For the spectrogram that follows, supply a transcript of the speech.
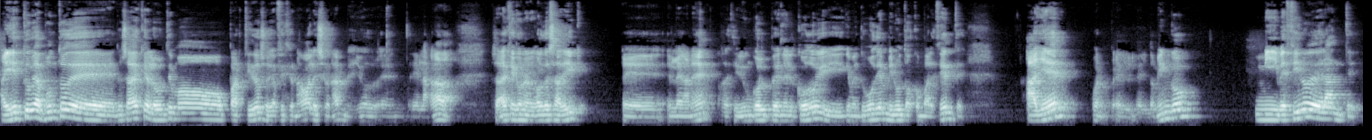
Ahí estuve a punto de. Tú sabes que en los últimos partidos soy aficionado a lesionarme yo en, en la grada. Sabes que con el gol de Sadik, eh, en Leganés, recibí un golpe en el codo y que me tuvo 10 minutos convaleciente. Ayer, bueno, el, el domingo, mi vecino de delante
